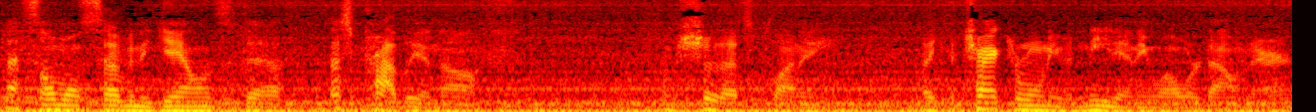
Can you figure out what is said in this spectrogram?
That's almost 70 gallons of DEF. That's probably enough. I'm sure that's plenty. Like the tractor won't even need any while we're down there.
